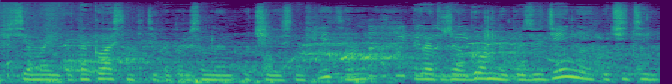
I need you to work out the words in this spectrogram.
все мои одноклассники, те, которые со мной учились на флейте, они играют уже огромные произведения, учитель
